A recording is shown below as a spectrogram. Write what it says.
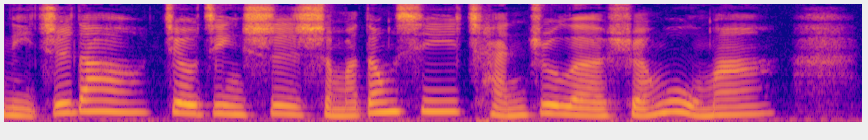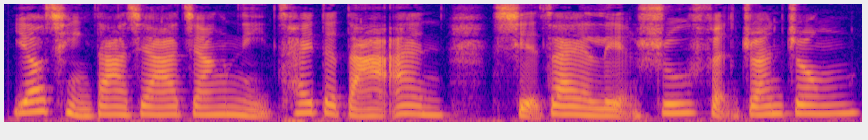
你知道究竟是什么东西缠住了玄武吗？邀请大家将你猜的答案写在脸书粉砖中，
